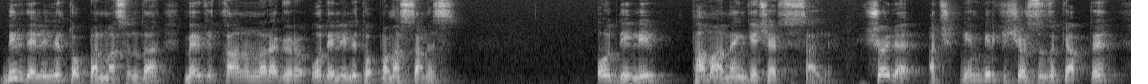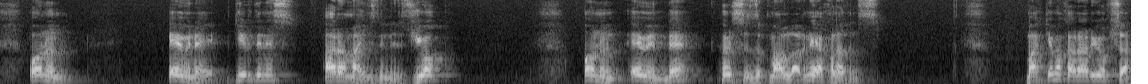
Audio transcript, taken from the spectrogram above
Bir delilin toplanmasında mevcut kanunlara göre o delili toplamazsanız o delil tamamen geçersiz sayılır. Şöyle açıklayayım. Bir kişi hırsızlık yaptı. Onun evine girdiniz. Arama izniniz yok. Onun evinde hırsızlık mallarını yakaladınız. Mahkeme kararı yoksa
